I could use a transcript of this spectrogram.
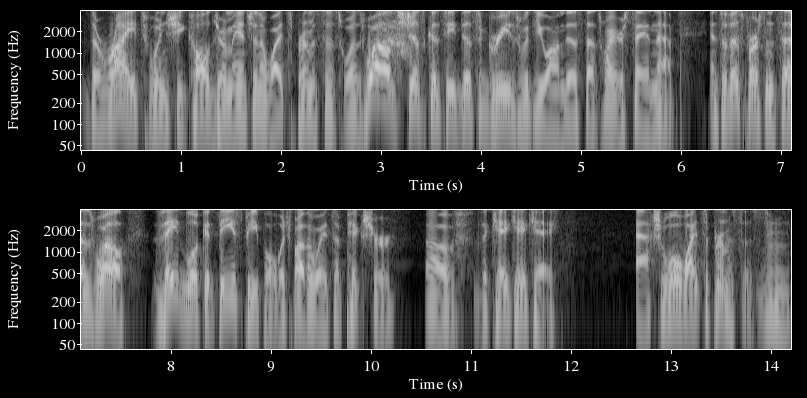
the right when she called Joe Manchin a white supremacist was, well, it's just because he disagrees with you on this. That's why you're saying that. And so this person says, well, they'd look at these people, which by the way, it's a picture of the KKK, actual white supremacists. Mm.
